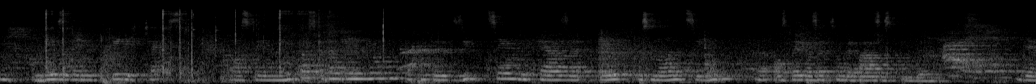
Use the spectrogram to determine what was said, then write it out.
Ich lese den Predigtext aus dem Lukas-Evangelium, Kapitel 17, die Verse 11 bis 19, äh, aus der Übersetzung der Basisbibel. Wer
